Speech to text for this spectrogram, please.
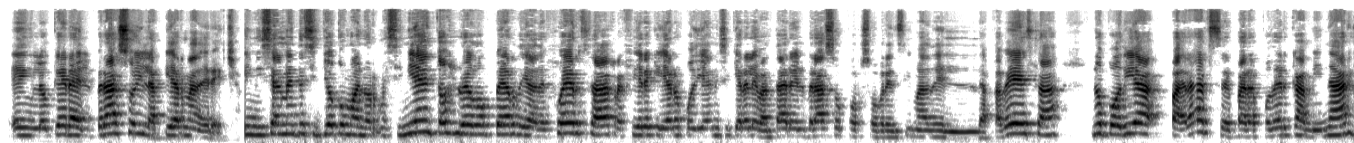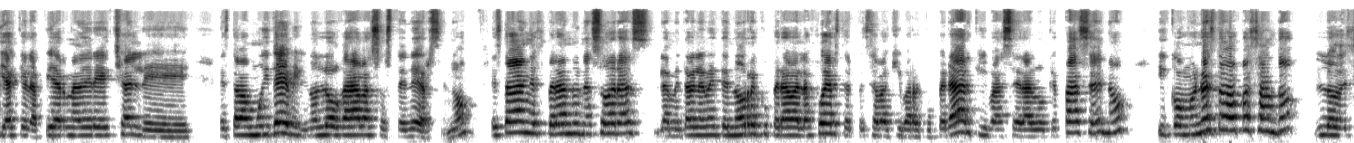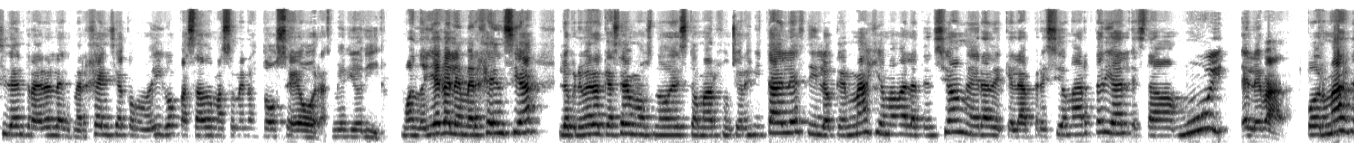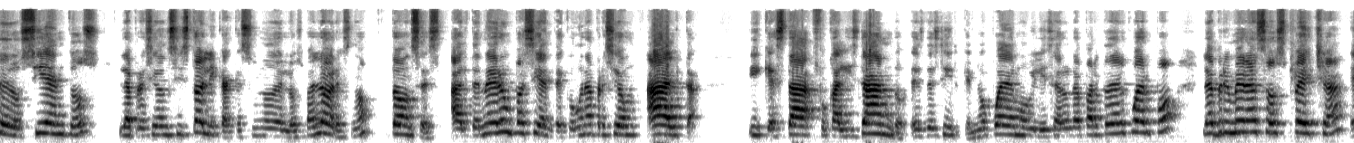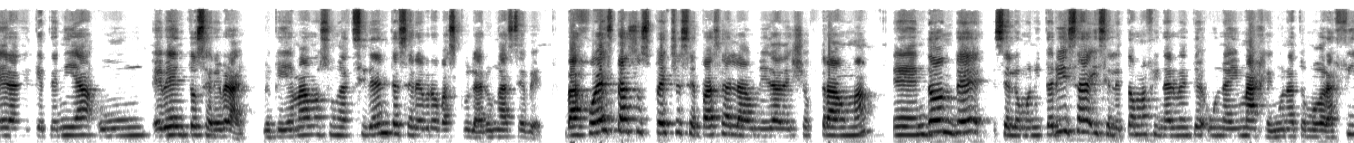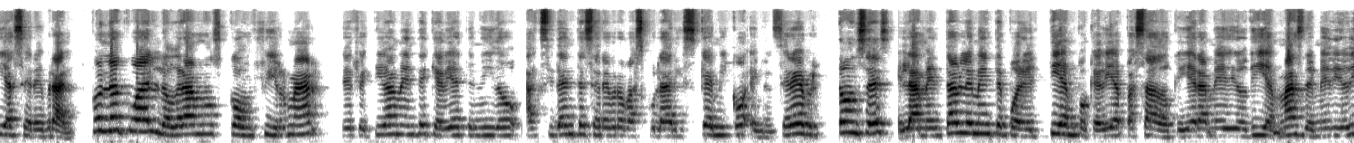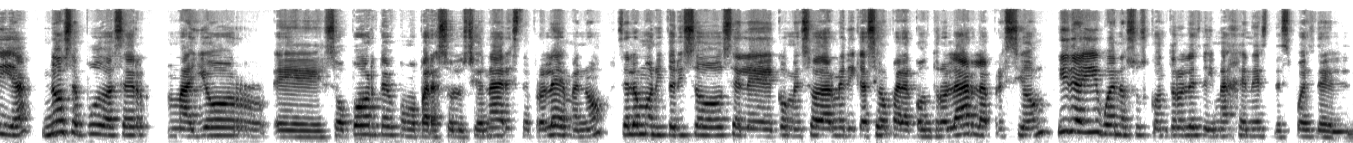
en lo que era el brazo y la pierna derecha. Inicialmente sintió como anormecimientos, luego pérdida de fuerza, refiere que ya no podía ni siquiera levantar el brazo por sobre encima de la cabeza, no podía pararse para poder caminar, ya que la pierna derecha le estaba muy débil, no lograba sostenerse, ¿no? Estaban esperando unas horas, lamentablemente no recuperaba la fuerza, pensaba que iba a recuperar, que iba a hacer algo que pase, ¿no? Y como no estaba pasando, lo decide entrar a la emergencia, como digo, pasado más o menos 12 horas, mediodía. Cuando llega la emergencia, lo primero que hacemos no es tomar funciones vitales y lo que más llamaba la atención era de que la presión arterial estaba muy elevada por más de 200 la presión sistólica, que es uno de los valores, ¿no? Entonces, al tener un paciente con una presión alta, y que está focalizando, es decir, que no puede movilizar una parte del cuerpo, la primera sospecha era de que tenía un evento cerebral, lo que llamamos un accidente cerebrovascular, un ACV. Bajo esta sospecha se pasa a la unidad de shock trauma, en donde se lo monitoriza y se le toma finalmente una imagen, una tomografía cerebral, con la cual logramos confirmar efectivamente que había tenido accidente cerebrovascular isquémico en el cerebro. Entonces, lamentablemente por el tiempo que había pasado, que ya era mediodía, más de mediodía, no se pudo hacer mayor eh, soporte como para solucionar este problema, ¿no? Se lo monitorizó, se le comenzó a dar medicación para controlar la presión y de ahí, bueno, sus controles de imágenes después de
